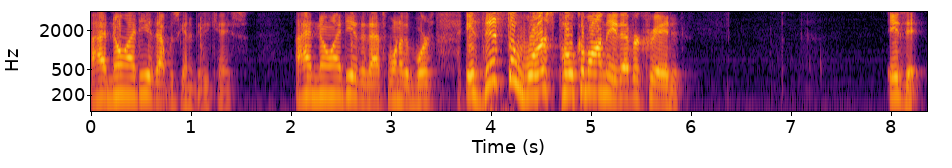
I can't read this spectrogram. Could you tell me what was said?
I had no idea that was going to be the case. I had no idea that that's one of the worst. Is this the worst Pokemon they've ever created? Is it?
